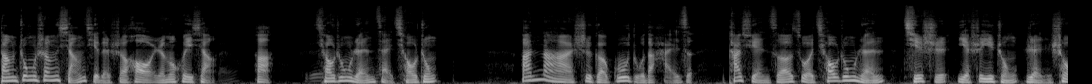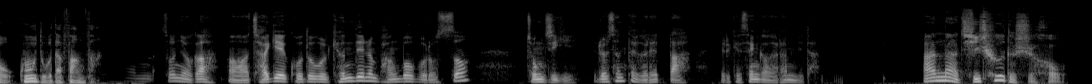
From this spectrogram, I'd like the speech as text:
当钟声响起的时候，人们会想：啊，敲钟人在敲钟。安娜是个孤独的孩子， 她选择做敲钟人，其实也是一种忍受孤独的方法。소녀가어자기의고독을견디는방법으로서종지기를선택을했다이렇게생각을합니다安娜骑车的时候，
